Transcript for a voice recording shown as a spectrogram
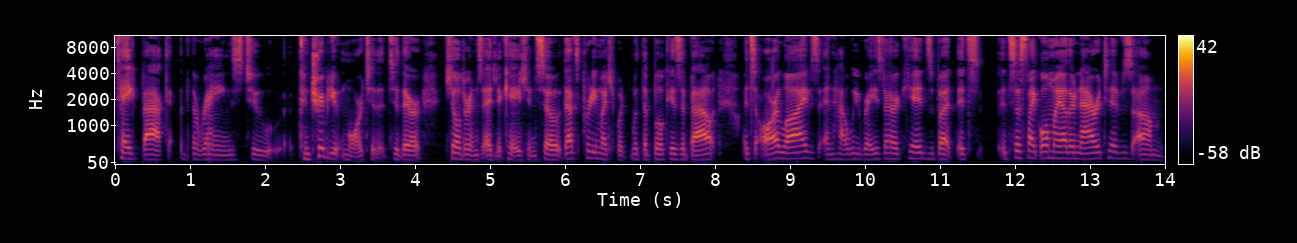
take back the reins to contribute more to the, to their children's education. So that's pretty much what, what the book is about. It's our lives and how we raised our kids, but it's it's just like all my other narratives. Um,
